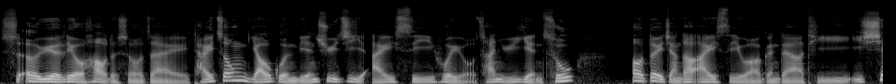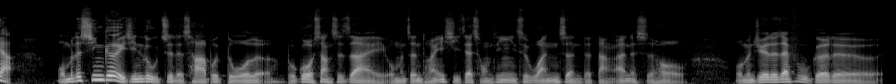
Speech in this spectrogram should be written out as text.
十二月六号的时候，在台中摇滚连续季 IC 会有参与演出。哦，对，讲到 IC，我要跟大家提一下，我们的新歌已经录制的差不多了。不过上次在我们整团一起再重听一次完整的档案的时候，我们觉得在副歌的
